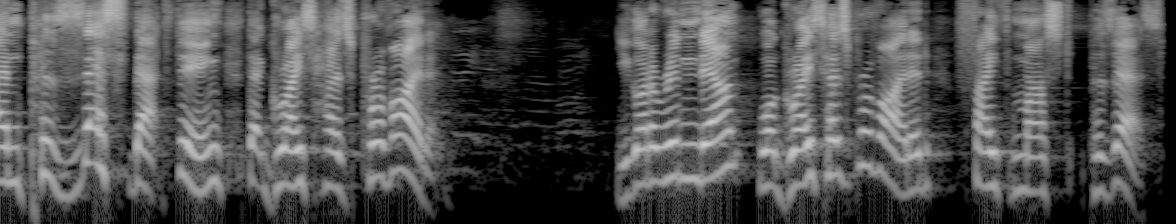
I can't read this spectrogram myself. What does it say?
and possess that thing that grace has provided. You got it written down? What grace has provided, faith must possess.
